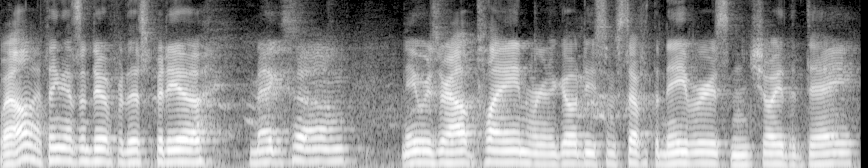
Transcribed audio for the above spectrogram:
Well, I think that's gonna do it for this video. Meg's home. Neighbors are out playing. We're gonna go do some stuff with the neighbors and enjoy the day.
